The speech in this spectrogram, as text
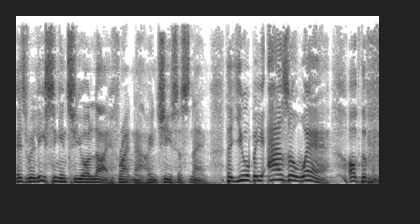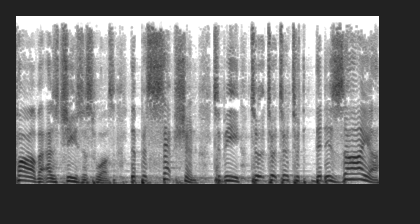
is releasing into your life right now in Jesus' name. That you will be as aware of the Father as Jesus was. The perception to be, to, to, to, to the desire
